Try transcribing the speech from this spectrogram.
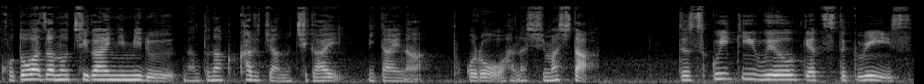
ことわざの違いに見るなんとなくカルチャーの違いみたいなところをお話ししました。The squeaky wheel gets the grease.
